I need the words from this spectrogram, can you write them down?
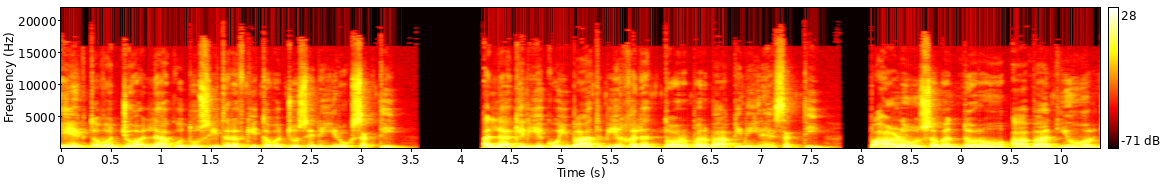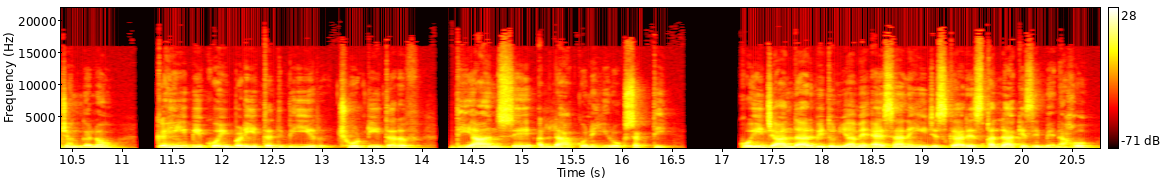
ایک توجہ اللہ کو دوسری طرف کی توجہ سے نہیں روک سکتی۔ اللہ کے لیے کوئی بات بھی غلط طور پر باقی نہیں رہ سکتی۔ پہاڑوں، سمندروں، آبادیوں اور جنگلوں، کہیں بھی کوئی بڑی تدبیر، چھوٹی طرف دھیان سے اللہ کو نہیں روک سکتی۔ کوئی جاندار بھی دنیا میں ایسا نہیں جس کا رزق اللہ کے ذمے نہ ہو۔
